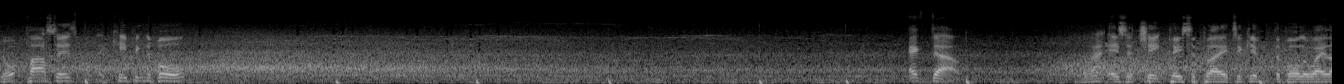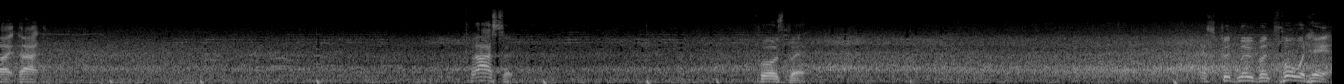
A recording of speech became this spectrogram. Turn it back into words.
Short passes, but they're keeping the ball. Ekdal. That is a cheap piece of play to give the ball away like that. Klaassen. Forsberg. That's good movement forward here.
